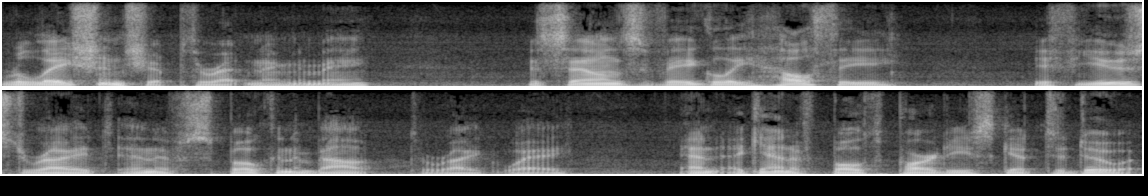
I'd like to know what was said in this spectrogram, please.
relationship threatening to me. It sounds vaguely healthy if used right and if spoken about the right way. And again, if both parties get to do it.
